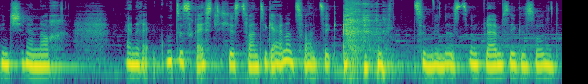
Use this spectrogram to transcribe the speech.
wünsche Ihnen noch ein gutes restliches 2021 zumindest und bleiben Sie gesund.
